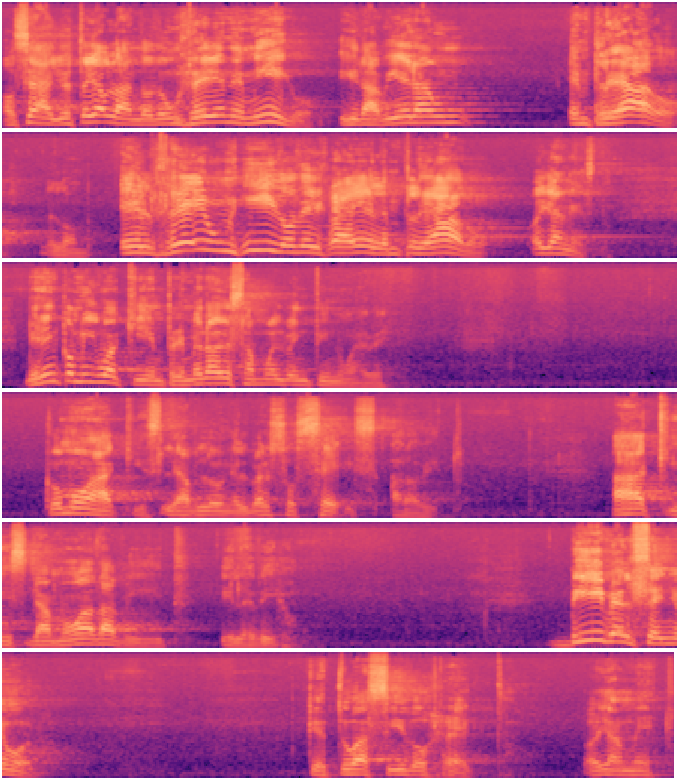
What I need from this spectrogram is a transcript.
O sea, yo estoy hablando de un rey enemigo y David era un empleado del hombre. El rey ungido de Israel, empleado. oigan esto. Miren conmigo aquí en 1 Samuel 29, cómo Aquis le habló en el verso 6 a David. Aquis llamó a David y le dijo, vive el Señor, que tú has sido recto. Oigan esto,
